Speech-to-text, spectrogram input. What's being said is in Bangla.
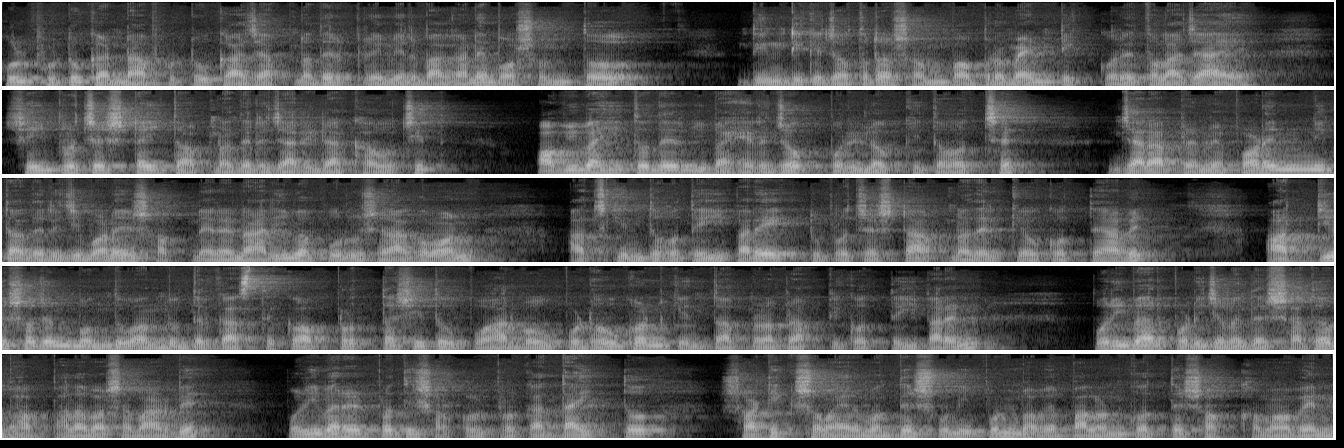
ফুল ফুটুক আর না ফুটুক, আজ আপনাদের প্রেমের বাগানে বসন্ত। দিনটিকে যতটা সম্ভব রোম্যান্টিক করে তোলা যায়, সেই প্রচেষ্টাই তো আপনাদের জারি রাখা উচিত। অবিবাহিতদের বিবাহের যোগ পরিলক্ষিত হচ্ছে। যারা প্রেমে পড়েননি তাদের জীবনে স্বপ্নের নারী বা পুরুষের আগমন, আজ কিন্তু হতেই পারে একটু প্রচেষ্টা আপনাদেরকেও করতে হবে। আত্মীয় স্বজন বন্ধু বান্ধবদের কাছ থেকে অপ্রত্যাশিত উপহার বা উপঢৌকন কিন্তু আপনারা প্রাপ্তি করতেই পারেন। পরিবার পরিজনদের সাথেও ভাব ভালোবাসা বাড়বে। পরিবারের প্রতি সকল প্রকার দায়িত্ব সঠিক সময়ের মধ্যে সুনিপুণভাবে পালন করতে সক্ষম হবেন।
